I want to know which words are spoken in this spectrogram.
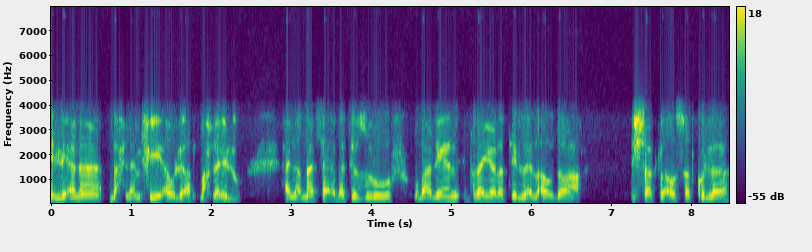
اللي أنا بحلم فيه أو اللي أطمح له. هلأ ما ساعدت الظروف وبعدين تغيرت الأوضاع بالشرق الأوسط كلها.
